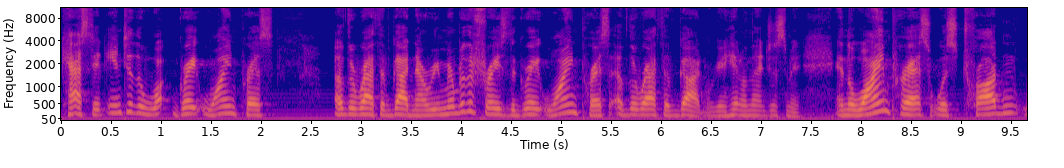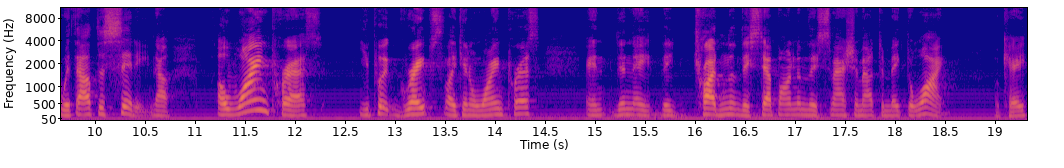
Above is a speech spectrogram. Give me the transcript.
cast it into the great winepress of the wrath of God. Now remember the phrase, the great winepress of the wrath of God. We're going to hit on that in just a minute. And the winepress was trodden without the city. Now, a winepress you put grapes like in a wine press, and then they, they trodden them, they step on them, they smash them out to make the wine. Okay?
